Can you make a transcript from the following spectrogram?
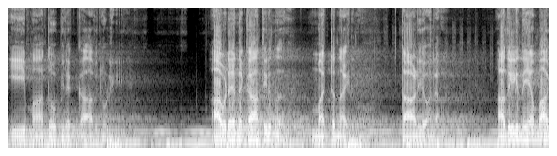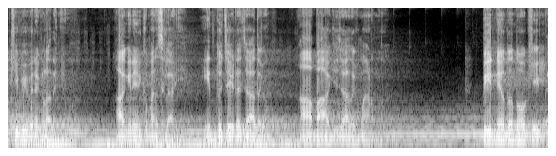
ഈ മാന്തോപ്പിലെ കാവിനുള്ളിൽ. അവിടെ എന്നെ കാത്തിരുന്ന് മറ്റൊന്നായിരുന്നു താളിയോല. അതിൽ നിന്ന് ഞാൻ ബാക്കി വിവരങ്ങൾ അറിഞ്ഞു. അങ്ങനെ എനിക്ക് മനസ്സിലായി ഇന്ദുജയുടെ ജാതകം ആ ഭാഗ്യജാതകമാണെന്ന് പിന്നെ ഒന്നും നോക്കിയില്ല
